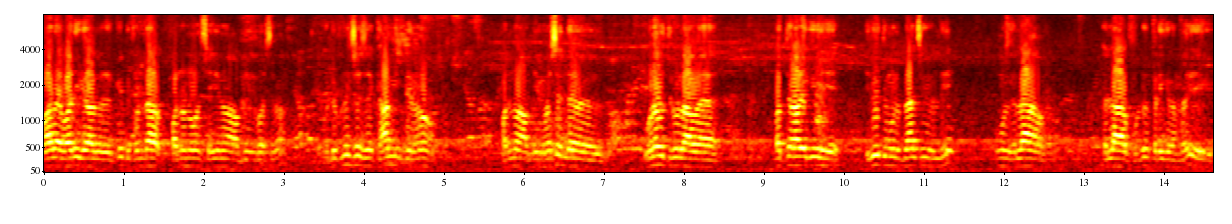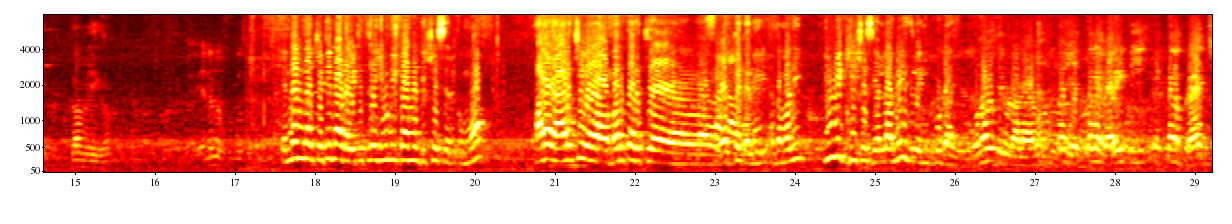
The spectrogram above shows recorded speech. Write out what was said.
வார வாடிக்கையாளர்களுக்கு டிஃப்ரெண்ட்டாக பண்ணணும் செய்யணும் அப்படிங்கிறோசரம் ஒரு டிஃப்ரென்ஷியேஷன் காமிக்கணும் பண்ணணும் அப்படிங்கிறோசம் இந்த உணவு திருவிழாவை பத்து நாளைக்கு இருபத்தி மூணு பிரான்ச்சுகள் சொல்லி உங்களுக்கு எல்லாம் எல்லா ஃபுட்டும் கிடைக்கிற மாதிரி பிளான் பண்ணிக்கிறோம். என்னென்ன ஃபுட்டு என்னென்ன செட்டிநாடு ஐட்டத்தில் யூனிக்கான டிஷ்ஷஸ் இருக்குமோ அரை அரைச்சி வறுத்தரைச்ச வறுத்த கறி அந்த மாதிரி யூனிக் டிஷ்ஷஸ் எல்லாமே இதில் இன்க்ளூட் ஆகும் உணவு திருவிழாவில் மொத்தம் எத்தனை வெரைட்டி எத்தனை பிரான்ச்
